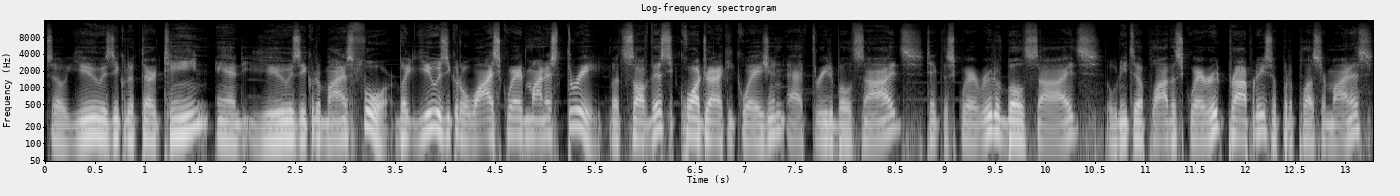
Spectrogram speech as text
So u is equal to 13 and u is equal to minus 4. But u is equal to y squared minus 3. Let's solve this quadratic equation. Add 3 to both sides. Take the square root of both sides. But we need to apply the square root property, so put a plus or minus.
